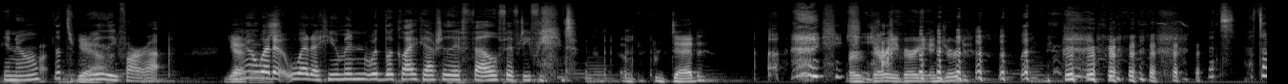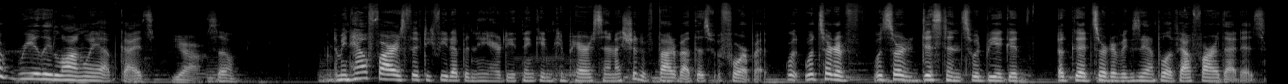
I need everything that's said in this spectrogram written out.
You know, uh, that's yeah. really far up. Yeah, you know what a, what a human would look like after they fell 50 feet? Uh, dead or very very injured. That's that's a really long way up, guys. Yeah. So, I mean, how far is 50 feet up in the air? Do you think, in comparison? I should have thought about this before, but what, what sort of what sort of distance would be a good a good sort of example of how far that is?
